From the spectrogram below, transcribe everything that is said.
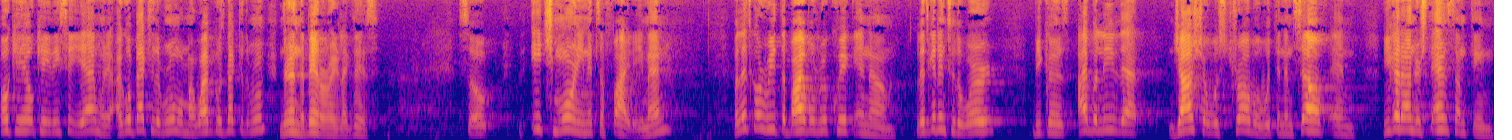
okay, okay. They say, yeah. When I go back to the room or my wife goes back to the room, they're in the bed already like this. So each morning it's a fight. Amen? But let's go read the Bible real quick and um, let's get into the Word because I believe that Joshua was troubled within himself. And you got to understand something.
